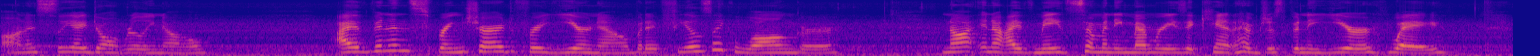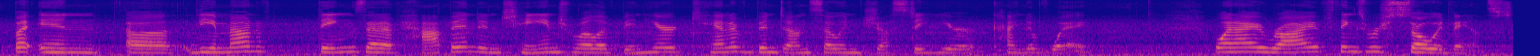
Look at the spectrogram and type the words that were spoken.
Honestly, I don't really know. I've been in Springshard for a year now, but it feels like longer. Not in a I've made so many memories it can't have just been a year way, but in uh, the amount of things that have happened and changed while I've been here can't have been done so in just a year kind of way. When I arrived, things were so advanced.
